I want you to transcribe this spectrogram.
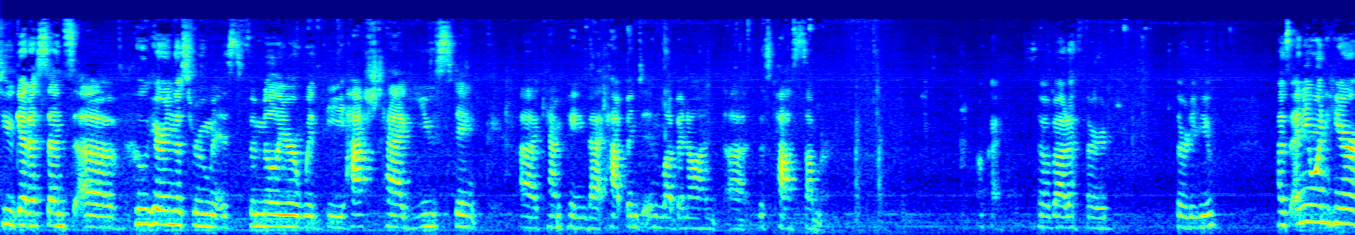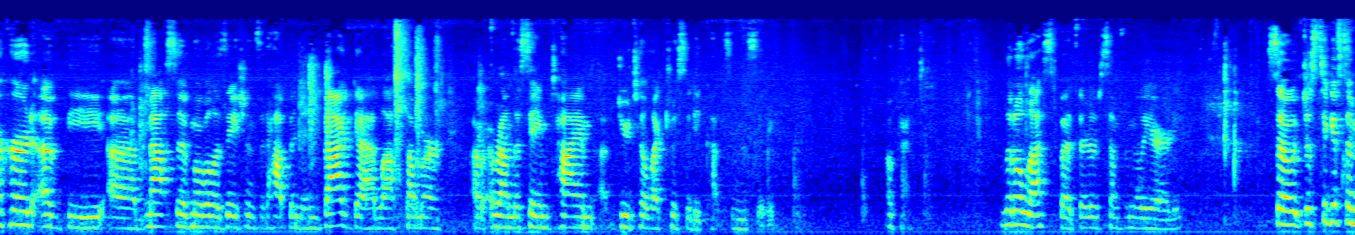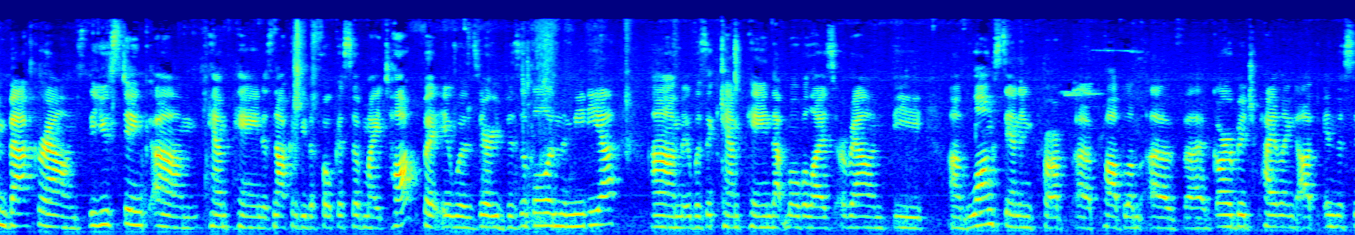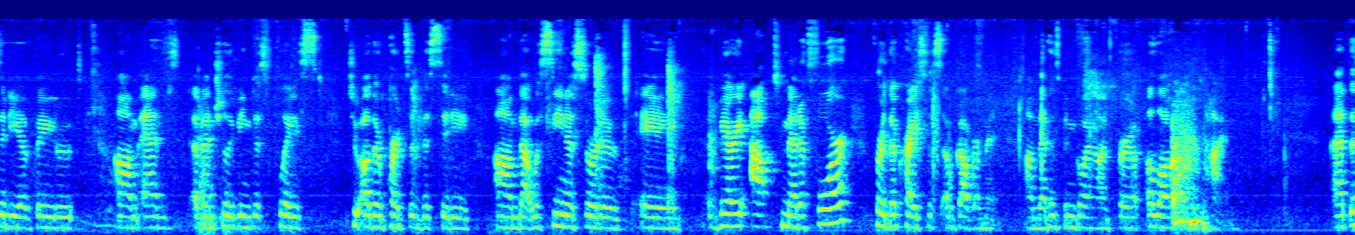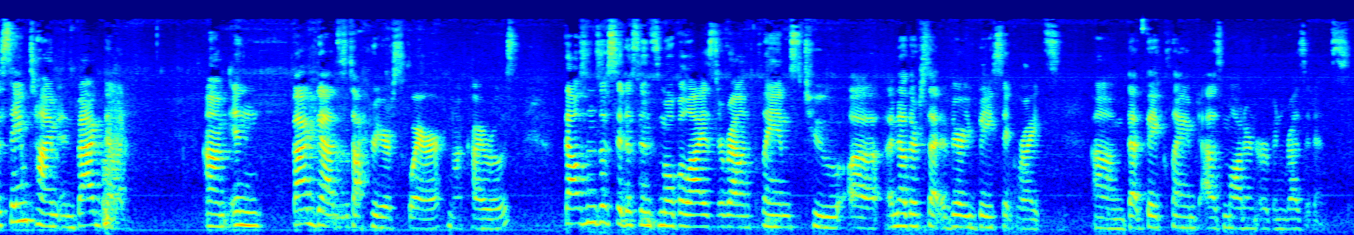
to get a sense of who here in this room is familiar with the hashtag YouStink uh, campaign that happened in Lebanon uh, this past summer. Okay, so about a third, third of you. Has anyone here heard of the uh, massive mobilizations that happened in Baghdad last summer uh, around the same time due to electricity cuts in the city? Okay, a little less, but there's some familiarity. So just to give some background, the YouStink um, campaign is not going to be the focus of my talk, but it was very visible in the media. Um, it was a campaign that mobilized around the um, longstanding pro uh, problem of uh, garbage piling up in the city of Beirut um, and eventually being displaced to other parts of the city. Um, that was seen as sort of a, a, very apt metaphor for the crisis of government um, that has been going on for a long, long time. At the same time, in Baghdad, um, in Baghdad's Tahrir Square, not Cairo's, thousands of citizens mobilized around claims to uh, another set of very basic rights um, that they claimed as modern urban residents.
